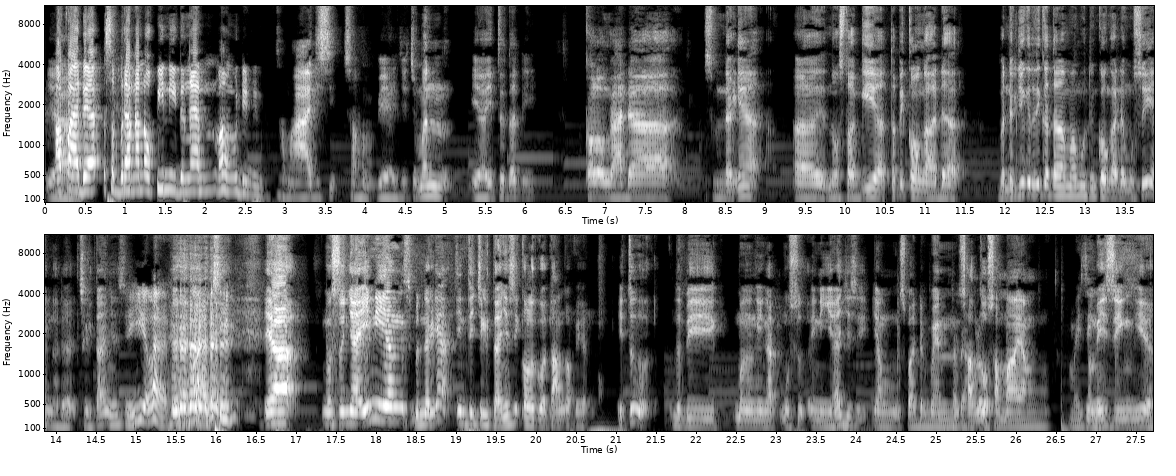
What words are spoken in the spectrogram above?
Ya, Apa ada seberangan opini dengan Mahmudin ini? sama aja sih, sama biasa aja. Cuman ya itu tadi. Kalau nggak ada sebenarnya eh, nostalgia, tapi kalau nggak ada bener juga tadi kata Mamudin kalau nggak ada musuh ya nggak ada ceritanya sih. Iya lah, gimana sih? ya musuhnya ini yang sebenarnya inti ceritanya sih kalau gue tangkap ya itu lebih mengingat musuh ininya aja sih yang Spider-Man satu sama yang amazing Amazing iya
